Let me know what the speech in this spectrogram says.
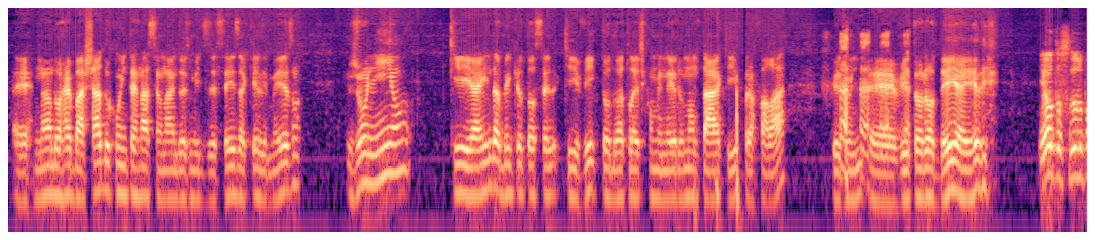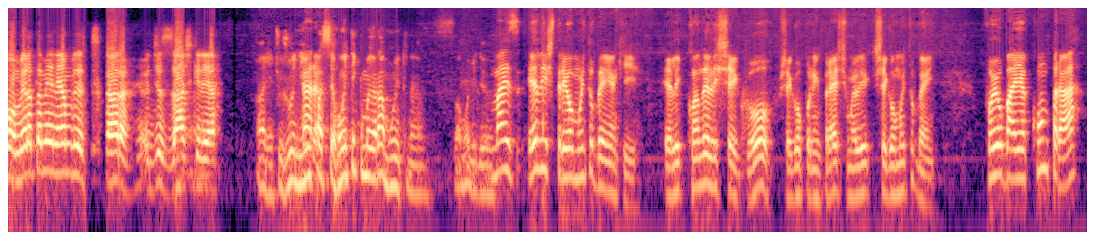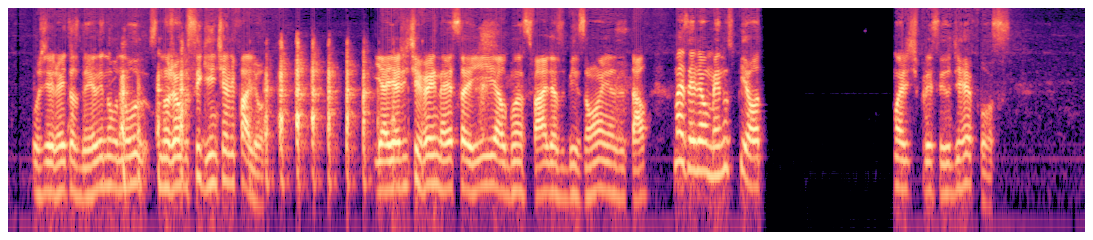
Hernando rebaixado com o Internacional em 2016, aquele mesmo. Juninho, que ainda bem que eu tô que Victor do Atlético Mineiro não está aqui para falar, porque é, Victor odeia ele. Eu, torcedor do Palmeiras, também lembro desse cara. O desastre que ele é. Ah, gente, o Juninho, cara, pra ser ruim, tem que melhorar muito, né? Pelo amor de Deus. Mas ele estreou muito bem aqui. Ele, quando ele chegou, chegou por empréstimo, ele chegou muito bem. Foi o Bahia comprar os direitos dele, no, no, no jogo seguinte ele falhou. E aí a gente vem nessa aí, algumas falhas bizonhas e tal. Mas ele é o menos pior. Mas a gente precisa de reforço.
